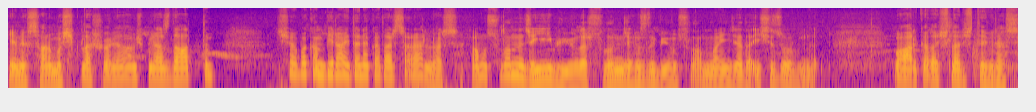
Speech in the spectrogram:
Yine sarmaşıklar şöyle dalmış. Biraz dağıttım. Şöyle bakın bir ayda ne kadar sararlarsa. Ama sulanınca iyi büyüyorlar. Sulanınca hızlı büyüyor. Sulanmayınca da işi zor bunların. Bu arkadaşlar işte biraz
